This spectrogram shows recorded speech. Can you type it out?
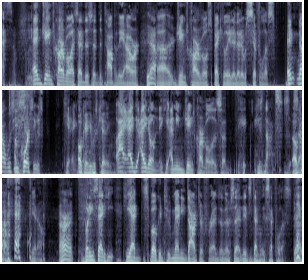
So cheap. And James Carville, I said this at the top of the hour. Yeah. Uh, James Carville speculated that it was syphilis. And now was he? Of course, he was kidding. Okay, he was kidding. I, I, I don't. He, I mean, James Carville is a, he, he's nuts. Okay. You know. All right. But he said he, he had spoken to many doctor friends, and they said it's definitely syphilis. All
